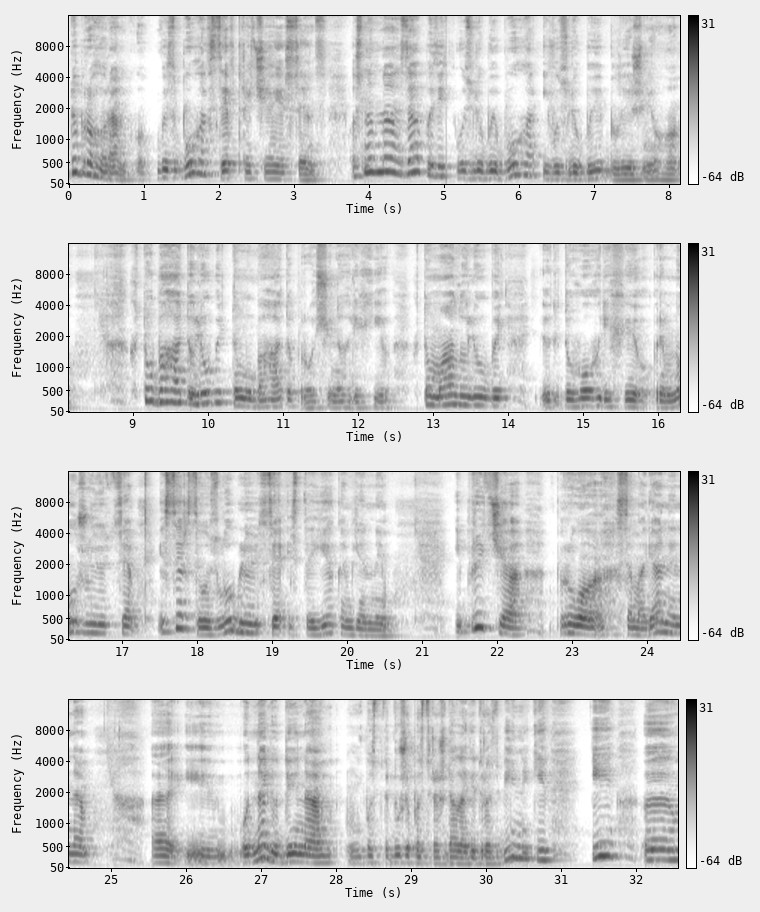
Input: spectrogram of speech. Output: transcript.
Доброго ранку. Без Бога все втрачає сенс. Основна заповідь возлюби Бога і возлюби ближнього. Хто багато любить, тому багато прощено гріхів. Хто мало любить, е, того гріхи примножуються, і серце озлоблюється і стає кам'яним. І притча про самарянина. Е, і Одна людина дуже постраждала від розбійників, і е,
